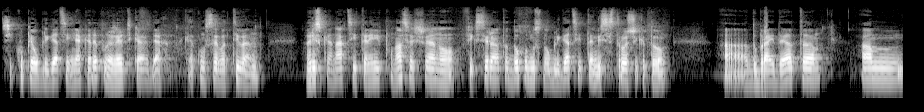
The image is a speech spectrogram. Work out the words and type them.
си купя облигации някъде, понеже ти как бях как консервативен. Риска на акциите не ми понасяше, но фиксираната доходност на облигациите ми се строеше като а, добра идеята. Ам,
